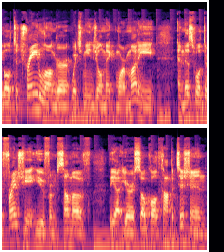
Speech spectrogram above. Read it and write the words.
able to train longer, which means you'll make more money, and this will differentiate you from some of the uh, your so-called competition,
